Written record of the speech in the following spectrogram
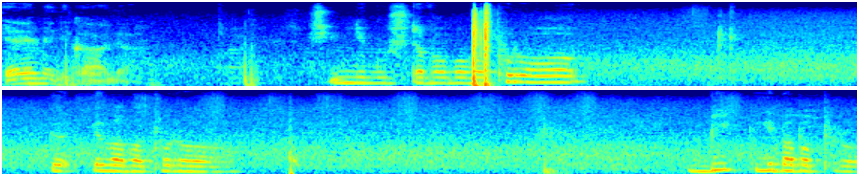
Gelemedik hala. Şimdi Mustafa Baba Pro. Götlü Baba Pro. Bipli Baba Pro.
